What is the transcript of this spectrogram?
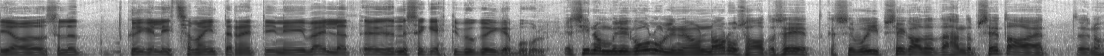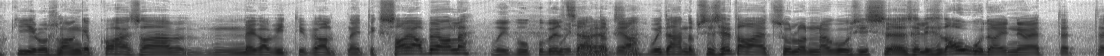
ja selle kõige lihtsama internetini välja, eh, see kehtib ju kõige puhul. ja siin on muidugi oluline on aru saada see, et kas see võib segada, tähendab seda, et noh, kiirus langeb kahesaja megabitti pealt näiteks saja peale. või kukub üldse ära, eks ju. või tähendab see seda, et sul on nagu siis sellised augud on ju, et, et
